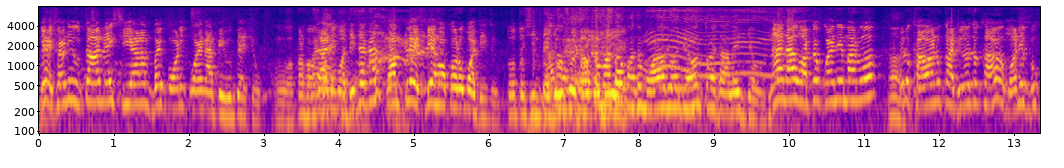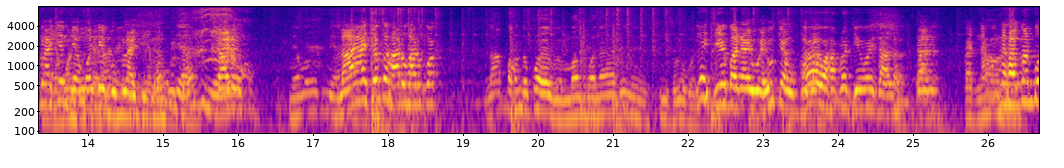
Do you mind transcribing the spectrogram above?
બેસવાની ઉતાર નહીં શિયાળામાં ભાઈ પાણી કોઈ ના પીવું બેસો પણ હવે તો વધી કમ્પ્લેટ બે હોકરો બધી હતી તો તો ચિંતા જેવું શું થતું માતા જોઈએ. પાસે મોડા જોવા બેહો ને ચાલે એમ કેવું. ના ના ઓટો કોઈ નહીં મારવો પેલું ખાવાનું કાઢ્યું તો ખાવા મને ભૂખ લાગી છે મહેમાન મહેમાનને ભૂખ લાગી લાયા છો કે હારું હારું કોક? લાપા તો કોઈ મગ બનાવ્યા છે ને શીસડો બનાવ્યો જે બનાવ્યું હોય એવું કેવું? આપડે જે હોય ચાલે. તારે? કાઢ નાખો ને. ને. બો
